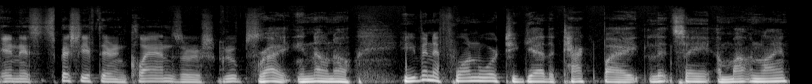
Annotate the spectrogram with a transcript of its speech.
And especially if they're in clans or groups. Right. You know, no. Even if one were to get attacked by, let's say, a mountain lion,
